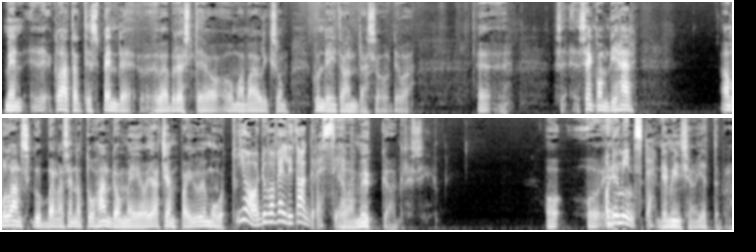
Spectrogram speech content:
Men eh, klart att det spände över bröstet och, och man var liksom, kunde inte andas och det var... Eh, se- sen kom de här ambulansgubbarna sen och tog hand om mig och jag kämpade ju emot. Ja, du var väldigt aggressiv. Jag var mycket aggressiv. Och, och, Och du minns det. Det minns jag jättebra.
